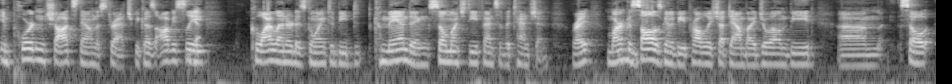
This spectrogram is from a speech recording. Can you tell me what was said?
important shots down the stretch because obviously. Yep. Kawhi Leonard is going to be d- commanding so much defensive attention. right? Marc Gasol is going to be probably shut down by Joel Embiid. Um, so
